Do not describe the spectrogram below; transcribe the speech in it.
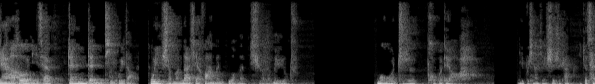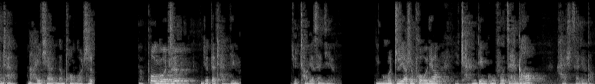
然后你才真正体会到为什么那些法门我们学了没有用处，我执破不掉啊！你不相信试试看，你就参禅，哪一天能破我执？破我执，你就得禅定了，就超越三界了。我执要是破不掉，你禅定功夫再高，还是在六道。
